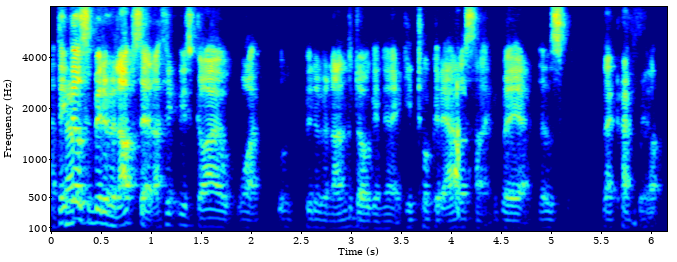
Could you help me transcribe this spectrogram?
I think that was a bit of an upset. I think this guy like was a bit of an underdog and he took it out or something. But yeah, that was that cracked me up.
